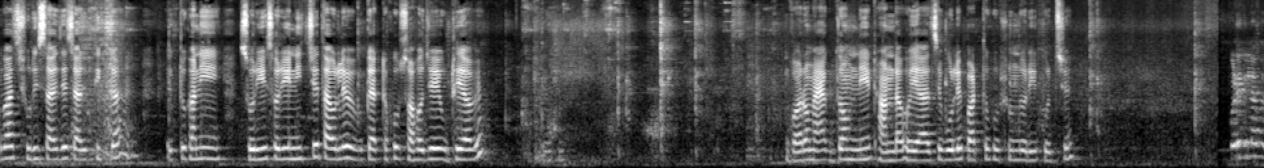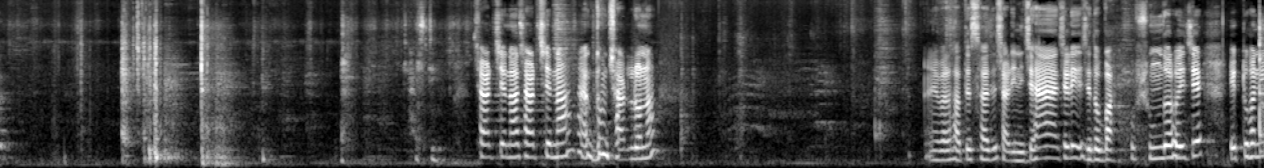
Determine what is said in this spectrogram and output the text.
এবার ছুরি সাইজে চারিদিকটা একটুখানি সরিয়ে সরিয়ে নিচ্ছে, তাহলে কেকটা খুব সহজে উঠে যাবে। গরম একদম নেই ঠান্ডা হয়ে আছে বলে পার্থ খুব সুন্দর ই করছে। ছাড়ছে। না ছাড়ছে না একদম ছাড়লো না। এবার হাতের সাহায্যে ছাড়িয়ে নিচ্ছে। হ্যাঁ ছেড়ে গেছে তো বাহ খুব সুন্দর হয়েছে। একটুখানি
